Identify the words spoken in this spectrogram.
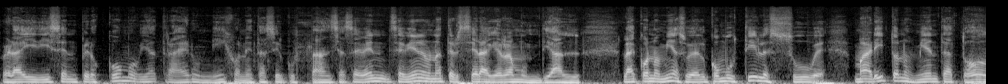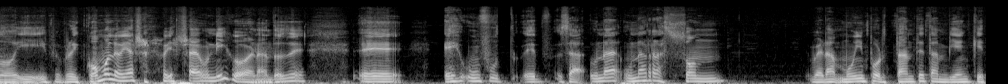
¿verdad? Y dicen, pero ¿cómo voy a traer un hijo en estas circunstancias? Se, ven, se viene una tercera guerra mundial, la economía sube, el combustible sube, Marito nos miente a todo, y, ¿cómo le voy a traer, un hijo, ¿verdad? Entonces, eh, es un eh, o sea, una, una razón ¿verdad? muy importante también que,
